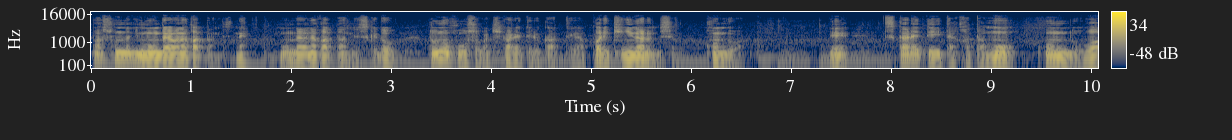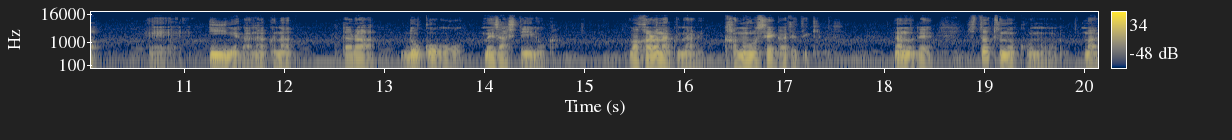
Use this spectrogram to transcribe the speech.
まあ、そんなに問題はなかったんですね。問題はなかったんですけどどの放送が聞かれてるかってやっぱり気になるんですよ今度は。で疲れていた方も今度は、えー、いいねがなくなったらどこを目指していいのかわからなくなる可能性が出てきます。なので一つのこのまあ、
